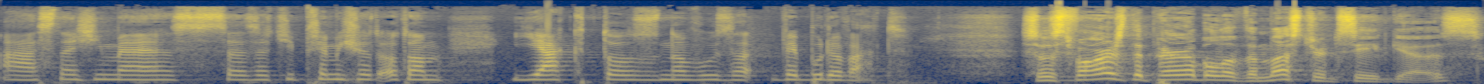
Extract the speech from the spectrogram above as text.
A snažíme se začít přemýšlet o tom, jak to znovu za- vybudovat. So, as far as the parable of the mustard seed goes,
